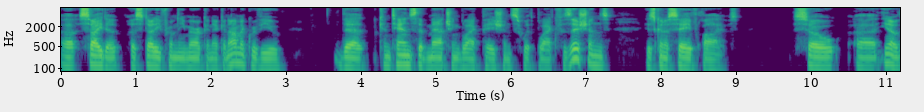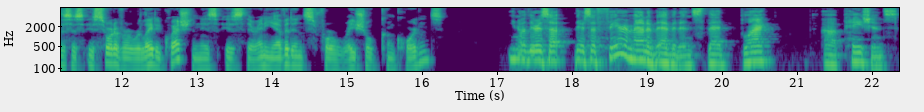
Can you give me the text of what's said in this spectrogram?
uh, cite a, a study from the American Economic Review that contends that matching Black patients with Black physicians is going to save lives. So, uh, you know, this is, is sort of a related question. Is is there any evidence for racial concordance? You know, there's a there's a fair amount of evidence that Black uh, patients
